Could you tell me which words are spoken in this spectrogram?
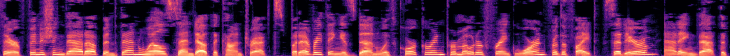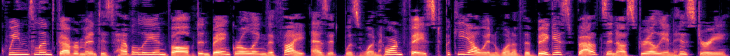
They're finishing that up and then we'll send out the contracts, but everything is done with Corcoran promoter Frank Warren for the fight, said Arum, adding that the Queensland government is heavily involved in bankrolling the fight, as it was when Horn faced Pacquiao in one of the biggest bouts in Australian history.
